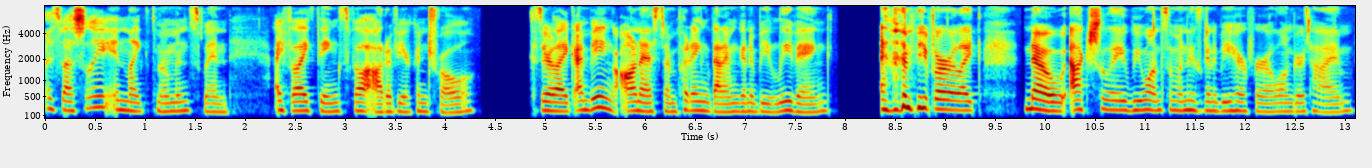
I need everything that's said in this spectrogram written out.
especially in like moments when I feel like things feel out of your control. Cause you're like, I'm being honest, I'm putting that I'm gonna be leaving. And then people are like, no, actually, we want someone who's gonna be here for a longer time.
